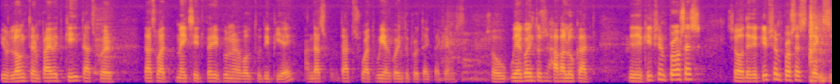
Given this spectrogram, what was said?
your long-term private key, that's where that's what makes it very vulnerable to DPA, and that's, that's what we are going to protect against. So we are going to have a look at the decryption process. So the decryption process takes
